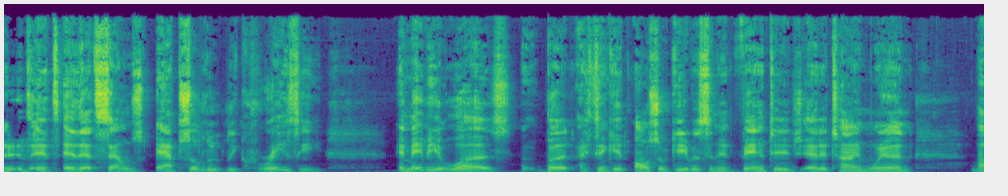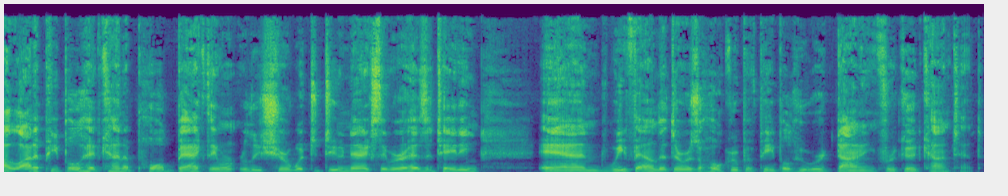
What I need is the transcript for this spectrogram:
it's, it's it, that sounds absolutely crazy. And maybe it was, but I think it also gave us an advantage at a time when a lot of people had kind of pulled back. They weren't really sure what to do next. They were hesitating. And we found that there was a whole group of people who were dying for good content.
